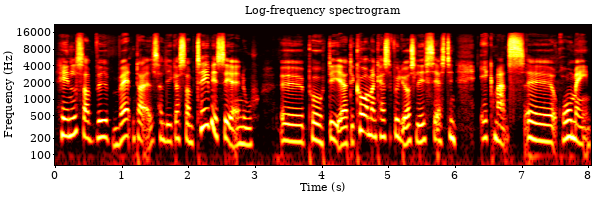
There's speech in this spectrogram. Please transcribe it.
Hændelser ved vand, der altså ligger som tv-serie nu øh, på DR.dk, og man kan selvfølgelig også læse Kerstin Ekmans øh, roman.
